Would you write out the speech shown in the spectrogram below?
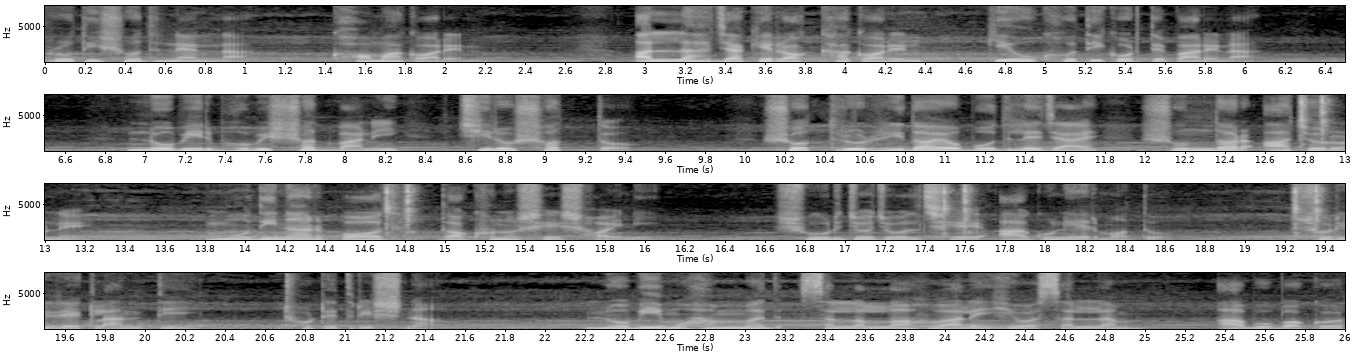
প্রতিশোধ নেন না, ক্ষমা করেন। আল্লাহ যাকে রক্ষা করেন, কেউ ক্ষতি করতে পারে না। নবীর ভবিষ্যৎবাণী চিরসত্য। শত্রুর হৃদয়ও বদলে যায় সুন্দর আচরণে। মদিনার পথ তখনও শেষ হয়নি। সূর্য জ্বলছে আগুনের মতো। শরীরে ক্লান্তি, ঠোঁটে তৃষ্ণা। নবী মুহাম্মদ সাল্লাল্লাহু আলহি ওয়াসাল্লাম, আবু বকর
